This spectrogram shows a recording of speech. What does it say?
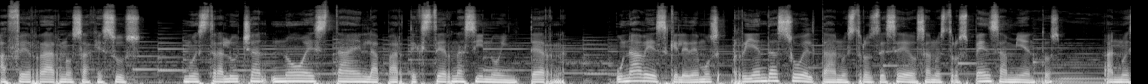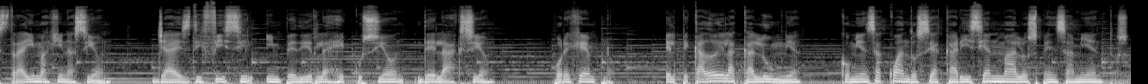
aferrarnos a Jesús. Nuestra lucha no está en la parte externa sino interna. Una vez que le demos rienda suelta a nuestros deseos, a nuestros pensamientos, a nuestra imaginación, ya es difícil impedir la ejecución de la acción. Por ejemplo, el pecado de la calumnia comienza cuando se acarician malos pensamientos.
